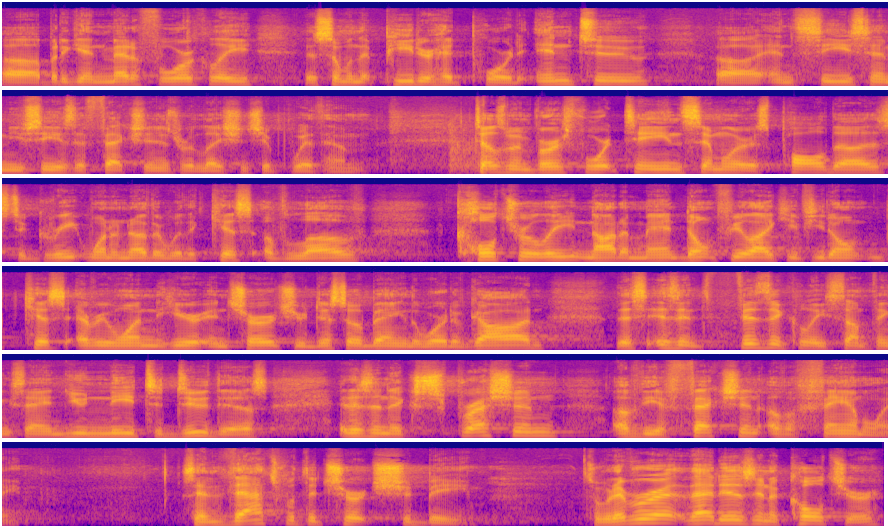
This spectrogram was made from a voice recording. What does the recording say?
uh, but again, metaphorically, is someone that Peter had poured into uh, and sees him. You see his affection, his relationship with him. It tells him in verse 14, similar as Paul does, to greet one another with a kiss of love. Culturally, not a man. Don't feel like if you don't kiss everyone here in church, you're disobeying the word of God. This isn't physically something saying you need to do this. It is an expression of the affection of a family. Saying that's what the church should be. So, whatever that is in a culture,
